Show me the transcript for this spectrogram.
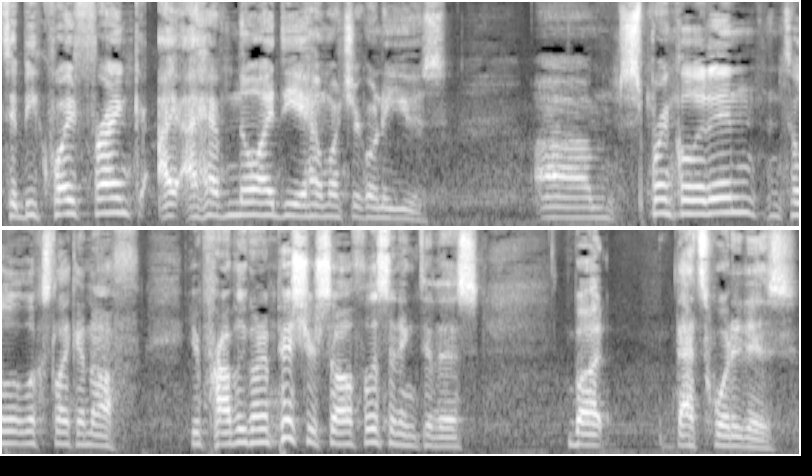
to be quite frank, I, I have no idea how much you're going to use. Um, sprinkle it in until it looks like enough. You're probably going to piss yourself listening to this, but that's what it is.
